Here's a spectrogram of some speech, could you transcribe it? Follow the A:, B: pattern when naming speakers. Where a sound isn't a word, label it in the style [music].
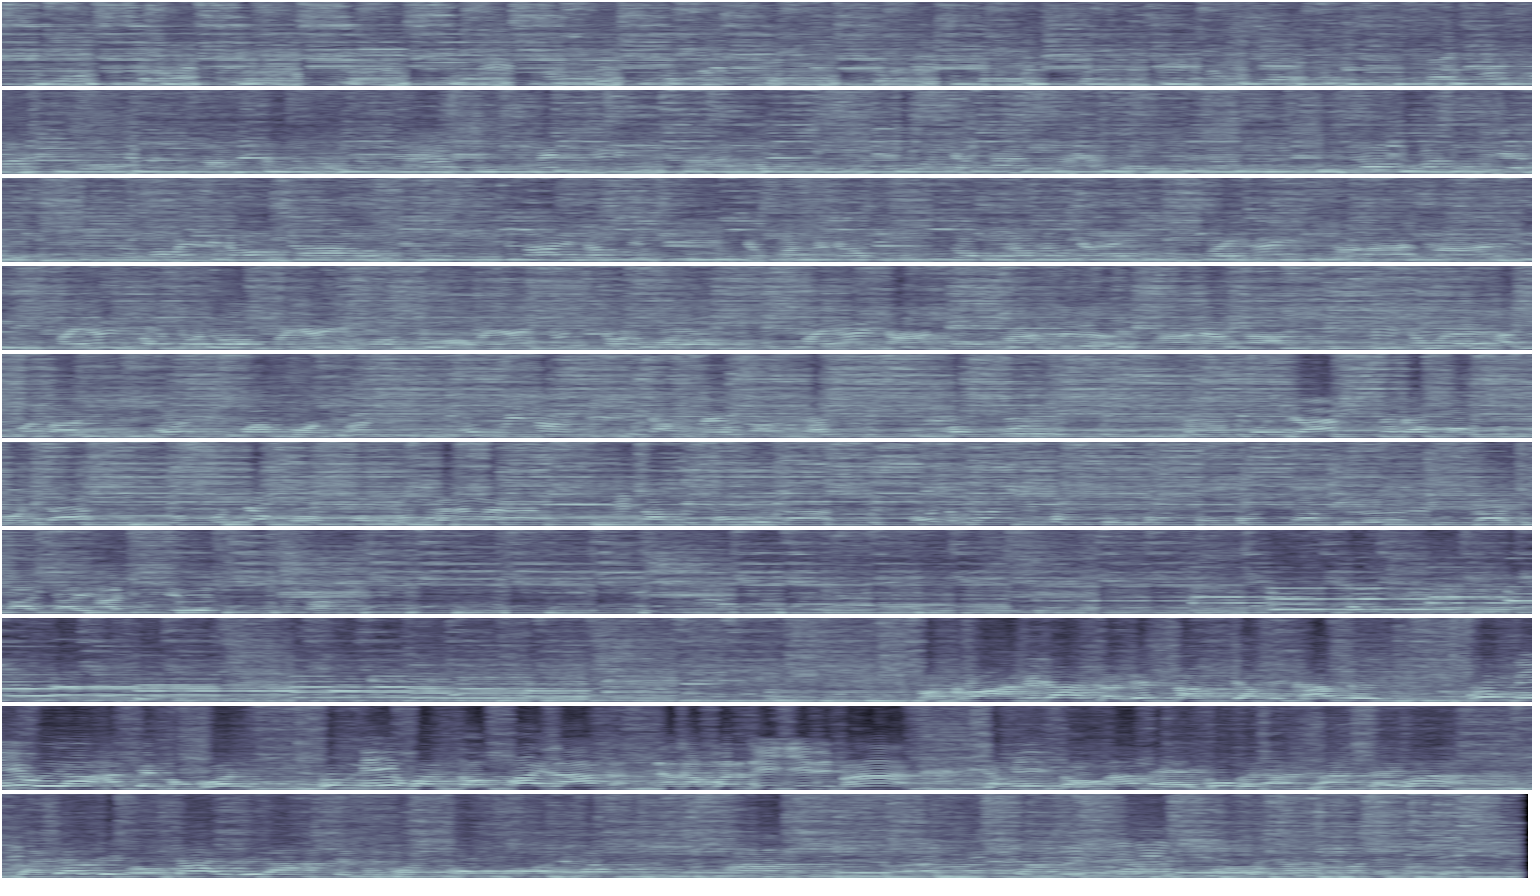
A: Thank you. ความปลอดภัยทุกวินาทีจากแนวหลังครับ ขอบคุณเอ่อกดยัดนะครับ ขอบคุณกดยัดขอบคุณเจ้าของ ขอบคุณพนักงานที่ทำเป็นของบูชาขอทุกท่านมีความสุขความสมหวังความเจริญกายสบายใจอายุยืนครับผมขออนุญาตกระซิบซ้ำย้ำอีกครั้งหนึ่ง พรุ่งนี้เวลาอันเป็นมงคลพรุ่งนี้วันสองป้ายล้างนะครับ วันที่ 25 จะมีสองอ้ำแห่คู่ขนานกันแต่ว่าพระเจ้าจึงออกได้เวลาอันเป็นมงคลหกพอนะครับอ่าเอ่อขอประชาสัมพันธ์ผม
